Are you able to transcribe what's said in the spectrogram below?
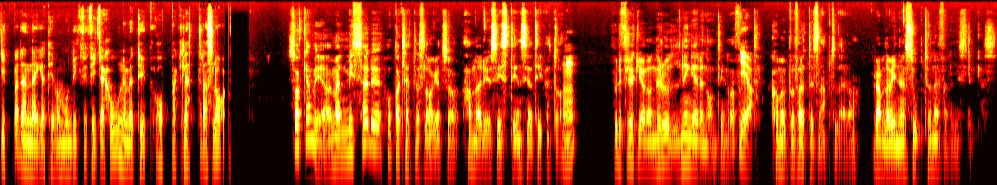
skippa den negativa modifikationen med typ hoppa klättra slag? Så kan vi göra, men missar du hoppa klättra-slaget så hamnar du sist i initiativet då. Mm. För du försöker göra någon rullning eller någonting då för Ja. att komma upp på fötter snabbt sådär då. Ramlar vi in i en soptunna ifall du misslyckas.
